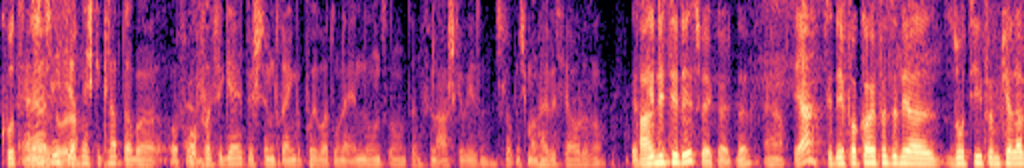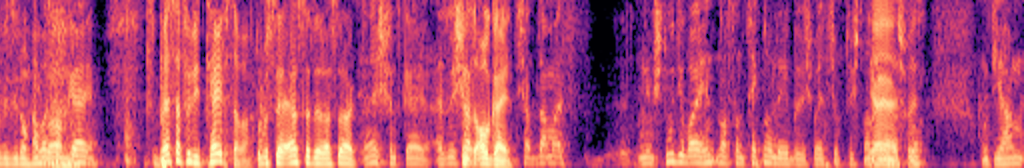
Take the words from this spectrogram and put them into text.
kurze Ja, Geschichte, hat nicht geklappt, aber auch voll viel Geld bestimmt reingepulvert ohne Ende und so und dann für den Arsch gewesen. Ich glaube nicht mal ein halbes Jahr oder so. Jetzt gehen die CDs weg halt, ne? Ja, CD-Verkäufe sind ja so tief im Keller, wie sie noch nie Aber ist waren. auch geil. ist besser für die Tapes aber. Du bist der Erste, der das sagt. Ja, ich find's geil. Also ich find's hab- auch geil. Ich habe damals äh, in dem Studio war ja hinten noch so ein Techno-Label. Ich weiß nicht, ob du dich dran Ja, ja, erinnerst. ich weiß. Und die haben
